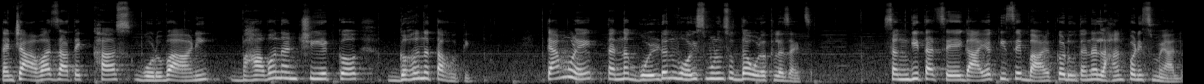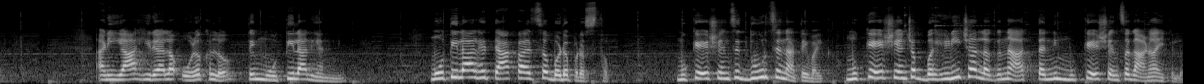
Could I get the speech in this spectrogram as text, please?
त्यांच्या आवाजात एक खास गोडवा आणि भावनांची एक गहनता होती. त्यामुळे त्यांना गोल्डन व्हॉईस म्हणून सुद्धा ओळखलं जायचं. संगीताचे गायकीचे बाळकडू त्यांना लहानपणीच मिळाले. आणि या हिऱ्याला ओळखलं ते मोतीलाल यांनी. मोतीलाल हे त्या काळचं बडप्रस्थ. मुकेश यांचे दूरचे नातेवाईक. मुकेश यांच्या बहिणीच्या लग्नात त्यांनी मुकेश यांचं गाणं ऐकलं.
